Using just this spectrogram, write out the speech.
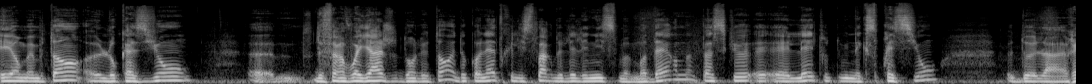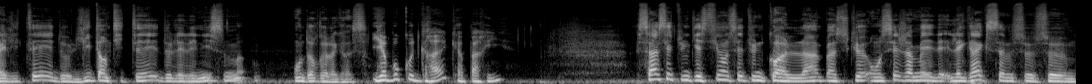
et en même temps l'occasion euh, de faire un voyage dans le temps et de connaître l'histoire de l'hellénisme moderne parce qu'elle est toute une expression de la réalité et de l'identité de l'hellénisme en dehors de la Grèce. Il y a beaucoup de Grecs à Paris? Ça, c'est une question, c'est une colle, hein, parce qu'on ne sait jamais. Les, Grecs se,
